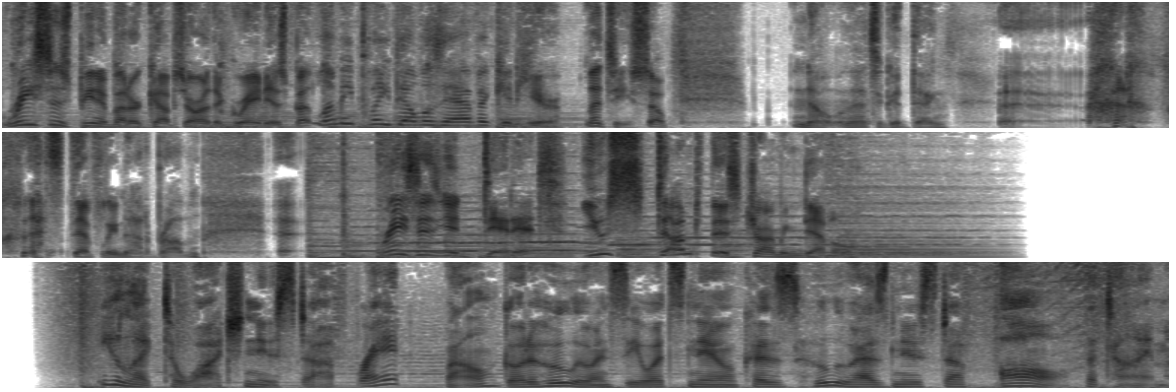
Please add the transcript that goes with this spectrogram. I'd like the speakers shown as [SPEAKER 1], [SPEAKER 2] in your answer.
[SPEAKER 1] Reese's peanut butter cups are the greatest, but let me play devil's advocate here. Let's see. So, no, that's a good thing. Uh, that's definitely not a problem. Uh, Reese's, you did it. You stumped this charming devil.
[SPEAKER 2] You like to watch new stuff, right? Well, go to Hulu and see what's new, because Hulu has new stuff all the time.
